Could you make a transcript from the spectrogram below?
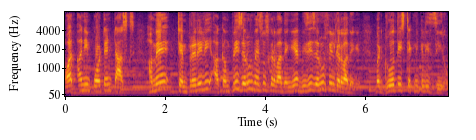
और अनइम्पॉर्टेंट टास्क हमें टेम्परेली अकम्प्लिश ज़रूर महसूस करवा देंगे या बिज़ी ज़रूर फील करवा देंगे but growth is technically zero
